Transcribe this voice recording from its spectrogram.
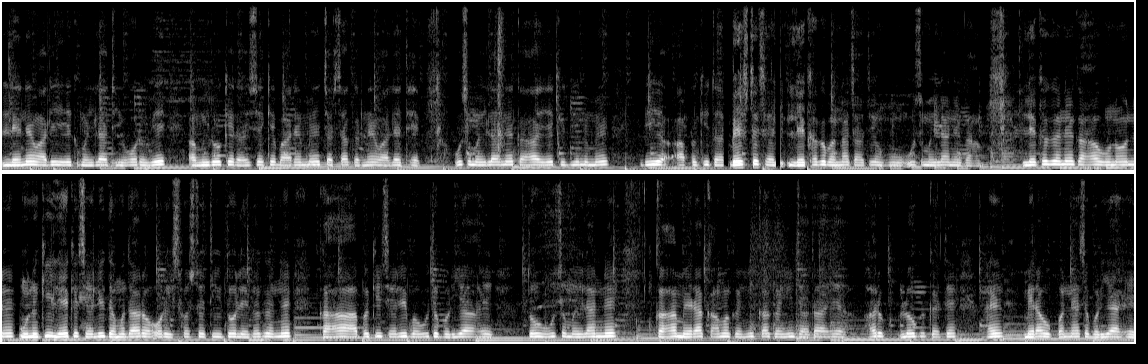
लेने वाली एक महिला थी और वे अमीरों के रहस्य के बारे में चर्चा करने वाले थे। उस महिला ने कहा, एक दिन में भी आपकी तरह बेस्ट लेखक बनना चाहती हूँ। उस महिला ने कहा। लेखक ने कहा, उन्होंने, उनकी लेख शैली दमदार और स्पष्ट थी। तो लेखक ने कहा, आपकी शैली बहुत बढ़िया है। तो उस महिला ने कहा, मेरा काम कहीं का कहीं जाता है। हर लोग कहते हैं, मेरा उपन्यास बढ़िया है,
